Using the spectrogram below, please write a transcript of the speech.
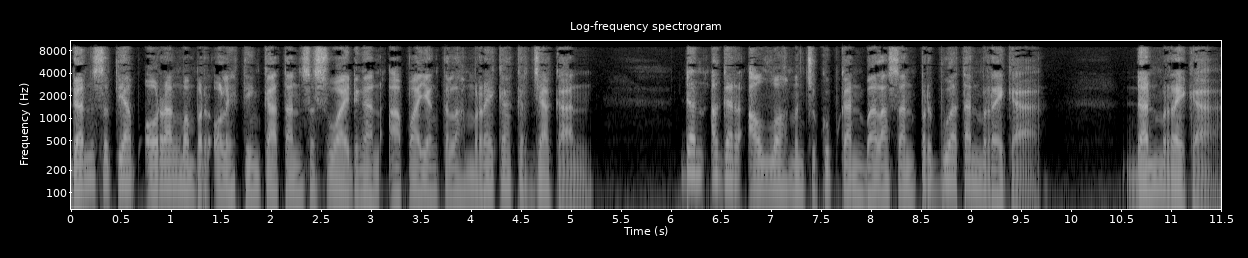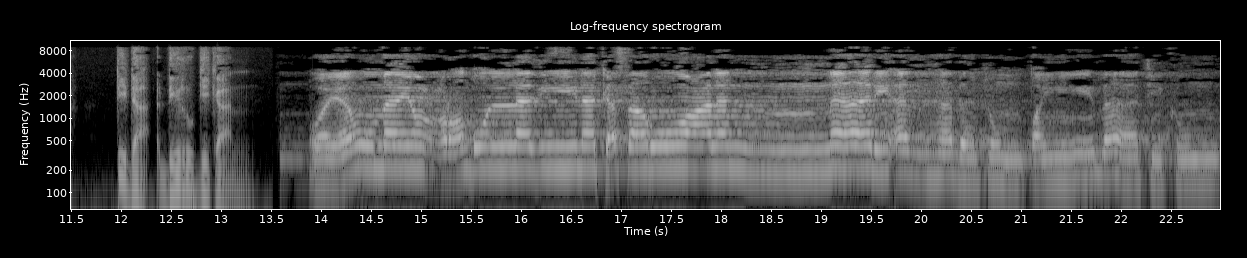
Dan setiap orang memperoleh tingkatan sesuai dengan apa yang telah mereka kerjakan, dan agar Allah mencukupkan balasan perbuatan mereka, dan mereka tidak dirugikan. ويوم يعرض الذين كفروا على النار أذهبتم طيباتكم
